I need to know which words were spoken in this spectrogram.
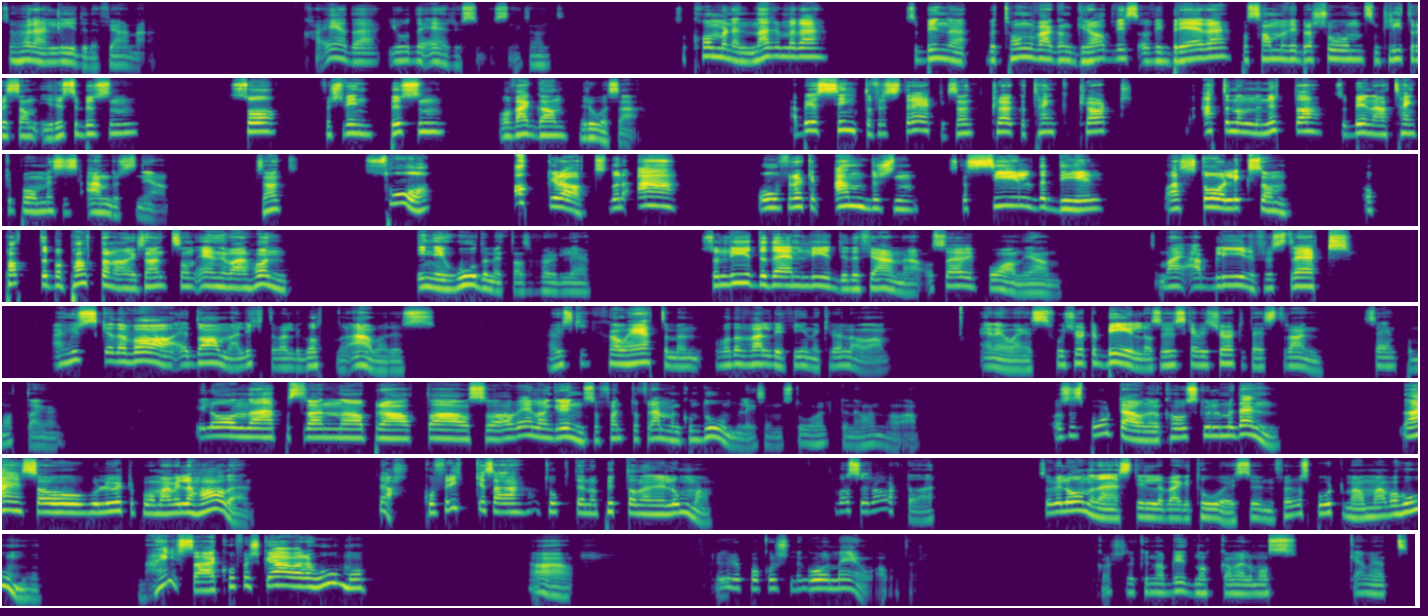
så hører jeg en lyd i det fjerne. Hva er det? Jo, det er russebussen, ikke sant? Så kommer den nærmere, så begynner betongveggene gradvis å vibrere på samme vibrasjon som klitorisene i russebussen. Så forsvinner bussen, og veggene roer seg. Jeg blir sint og frustrert, ikke sant, klarer ikke å tenke klart. Etter noen minutter så begynner jeg å tenke på Mrs. Anderson igjen, ikke sant? Så, akkurat når jeg og frøken Anderson skal seal the deal, og jeg står liksom og patter på patterne, ikke sant, sånn en i hver hånd, inni hodet mitt, da, selvfølgelig, så lyder det en lyd i det fjerne, og så er vi på han igjen. Så nei, jeg blir frustrert. Jeg husker det var ei dame jeg likte veldig godt når jeg var russ. Jeg husker ikke hva hun heter, men hun hadde veldig fine krøller, da. Anyways, hun kjørte bil, og så husker jeg vi kjørte til ei strand seint på natta en gang. Vi lå der på stranda og prata, og så av en eller annen grunn så fant hun frem en kondom, liksom, sto og holdt den i hånda, da. Og så spurte jeg henne hva hun skulle med den. Nei, sa hun, hun lurte på om jeg ville ha den. Ja, hvorfor ikke, sa jeg, tok den og putta den i lomma. Det var så rart, det der. Så vi lå nå stille begge to ei stund, før hun spurte meg om jeg var homo. Nei, sa jeg, hvorfor skulle jeg være homo? Ja, ja, jeg lurer på hvordan det går med henne av og til. Kanskje det kunne ha blitt noe mellom oss, hvem vet.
